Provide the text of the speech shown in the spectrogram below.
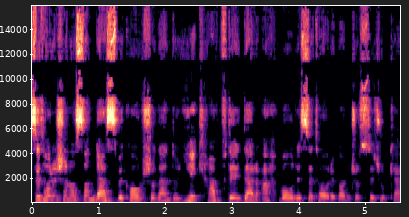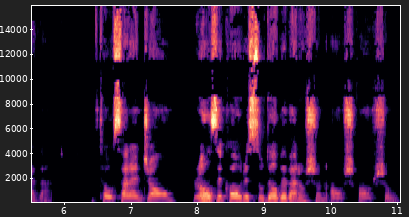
ستاره شناسان دست به کار شدند و یک هفته در احوال ستارگان جستجو کردند. تا سرانجام راز کار سودابه براشون آشکار شد.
